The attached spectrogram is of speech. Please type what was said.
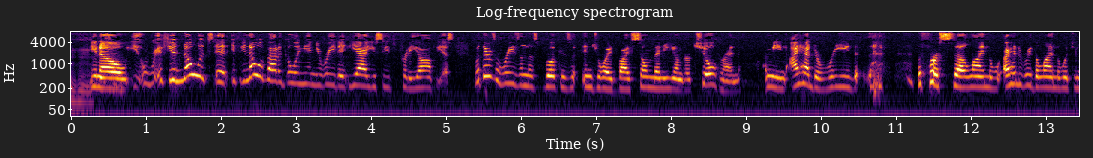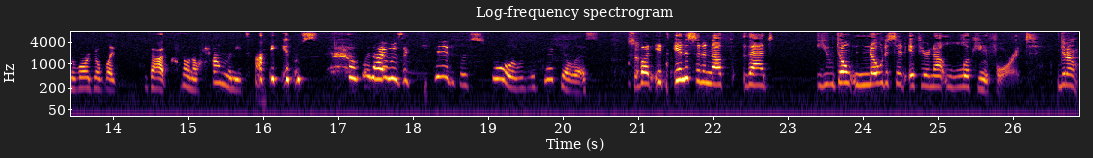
Mm-hmm. You know, if you know it's it, if you know about it going in, you read it. Yeah, you see it's pretty obvious. But there's a reason this book is enjoyed by so many younger children. I mean, I had to read the first uh, line. The, I had to read the line "The Witch in the Wardrobe" like God, I don't know how many times when I was a kid for school. It was ridiculous. So, but it's innocent enough that you don't notice it if you're not looking for it. You know,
